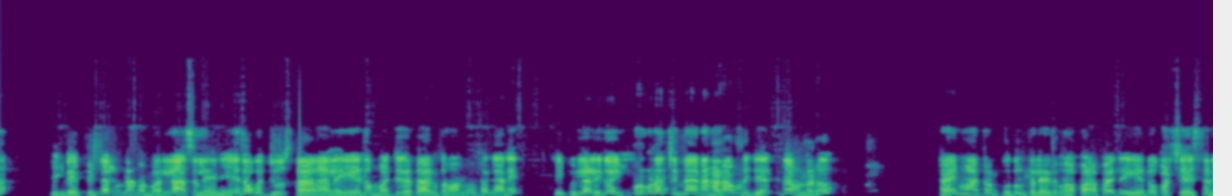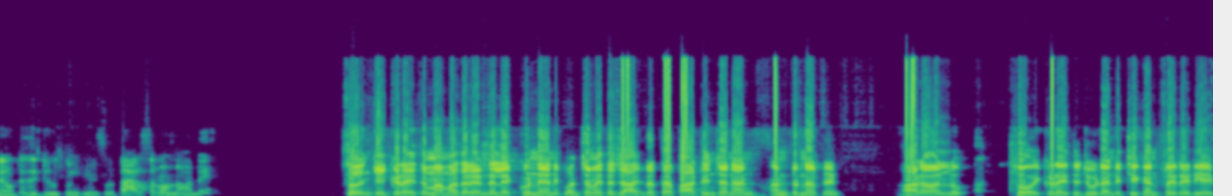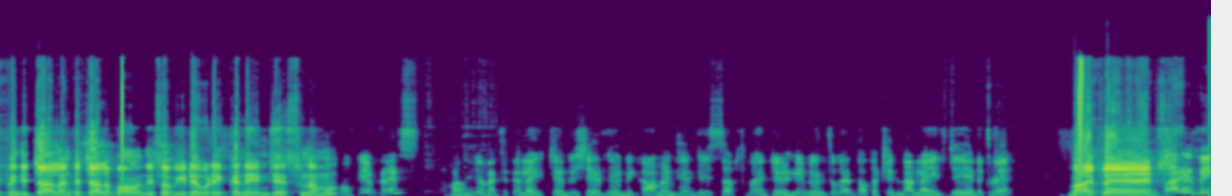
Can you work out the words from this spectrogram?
ఇంకా ఈ పిల్లలు ఉండడం వల్ల అసలు నేను ఏదో ఒక జ్యూస్ తాగాలి ఏదో మజ్జిగ తాగుతాం అనుకుంటా గానీ ఈ పిల్లలు ఇగో ఇప్పుడు కూడా చిన్న ఆయన హడావుడి చేస్తూనే ఉన్నాడు. టైం మాత్రం కుదురుతలేదు. మా పాప అయితే ఏదో ఒకటి చేస్తూనే ఉంటది. జ్యూసులు జ్యూసులు తాగుతూనే ఉన్నామండి. సో ఇంక ఇక్కడైతే మా మదర్ ఎండలు ఎక్కువ ఉన్నాయని కొంచెం అయితే జాగ్రత్త పాటించని అంటున్నారు ఫ్రెండ్ ఆడవాళ్ళు. సో ఇక్కడైతే చూడండి చికెన్ ఫ్రై రెడీ అయిపోయింది. చాలా అంటే చాలా బాగుంది. సో వీడియో కూడా ఇక్కడనే ఎండ్ చేస్తున్నాము. ఓకే ఫ్రెండ్స్ మా వీడియో నచ్చితే లైక్ చేయండి షేర్ చేయండి కామెంట్ చేయండి సబ్స్క్రైబ్ చేయండి. వెళ్తూ వెళ్తూ ఒక చిన్న లైక్ చేయండి ఫ్రెండ్స్ బాయ్ ఫ్రెండ్స్ బాయ్ అండి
